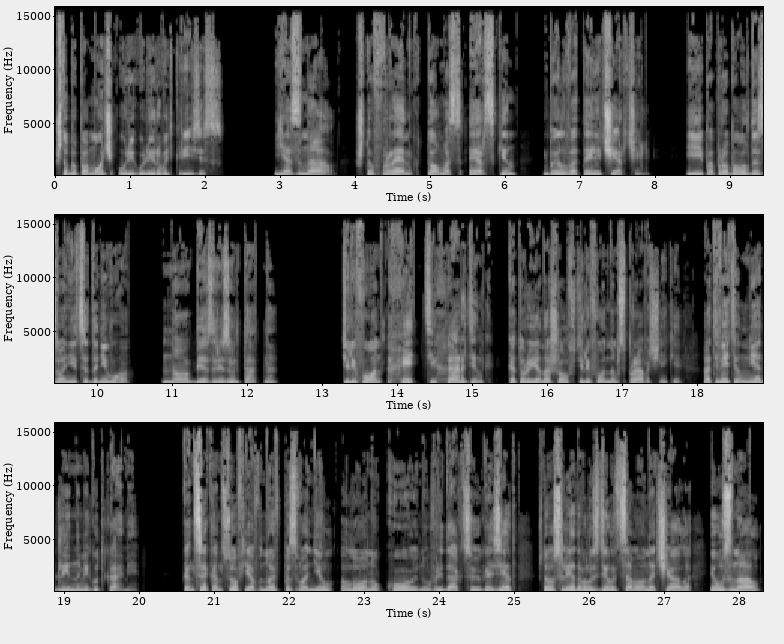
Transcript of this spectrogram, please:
чтобы помочь урегулировать кризис. Я знал, что Фрэнк Томас Эрскин был в отеле «Черчилль» и попробовал дозвониться до него, но безрезультатно. Телефон Хетти Хардинг, который я нашел в телефонном справочнике, ответил мне длинными гудками. В конце концов я вновь позвонил Лону Коэну в редакцию «Газетт», что следовало сделать с самого начала, и узнал,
